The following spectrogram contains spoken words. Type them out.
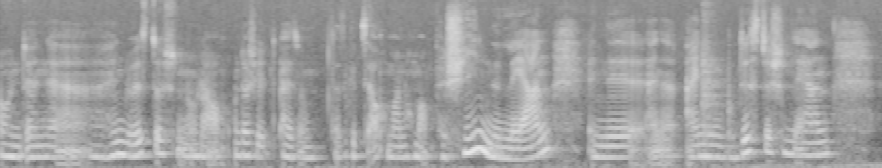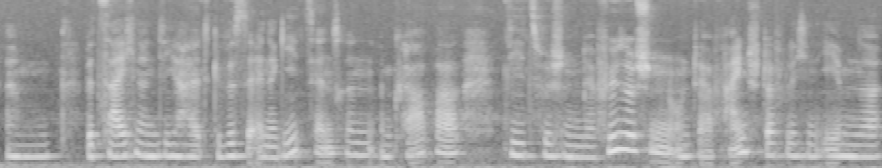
Und in der hinduistischen oder auch Unterschied, also da gibt es ja auch immer noch mal verschiedene Lehren. In eine, einigen buddhistischen Lehren ähm, bezeichnen die halt gewisse Energiezentren im Körper, die zwischen der physischen und der feinstofflichen Ebene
